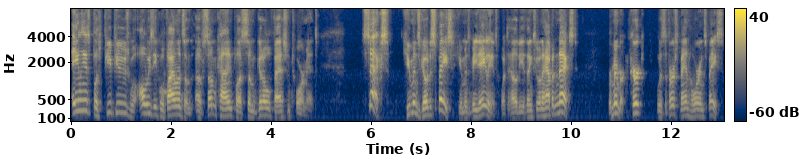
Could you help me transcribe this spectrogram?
Aliens plus pew pews will always equal violence on, of some kind plus some good old fashioned torment. Sex. Humans go to space. Humans meet aliens. What the hell do you think's going to happen next? Remember, Kirk was the first man whore in space.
